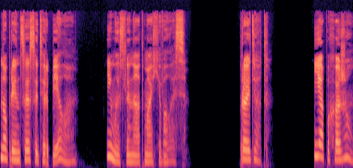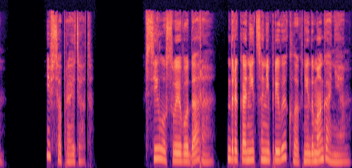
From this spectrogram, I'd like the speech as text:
Но принцесса терпела и мысленно отмахивалась. Пройдет. Я похожу, и все пройдет. В силу своего дара драконица не привыкла к недомоганиям,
